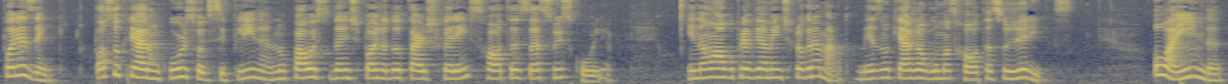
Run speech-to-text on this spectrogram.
Por exemplo, posso criar um curso ou disciplina no qual o estudante pode adotar diferentes rotas à sua escolha, e não algo previamente programado, mesmo que haja algumas rotas sugeridas. Ou ainda,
